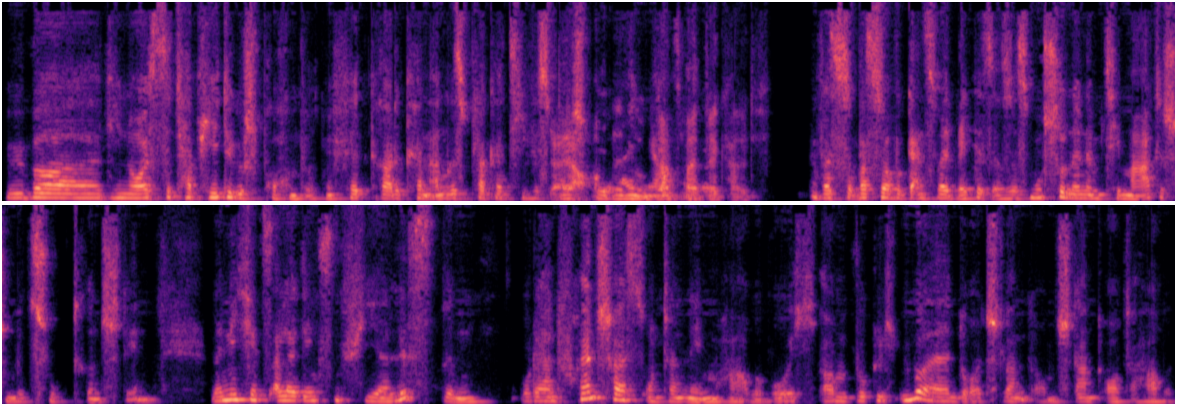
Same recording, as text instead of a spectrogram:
über die neueste Tapete gesprochen wird. Mir fällt gerade kein anderes plakatives ja, Beispiel ja, ein. So ganz weit weg halt. Was, was aber ganz weit weg ist. Also es muss schon in einem thematischen Bezug drinstehen. Wenn ich jetzt allerdings ein Fialist bin, oder ein Franchise-Unternehmen habe, wo ich ähm, wirklich überall in Deutschland ähm, Standorte habe,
